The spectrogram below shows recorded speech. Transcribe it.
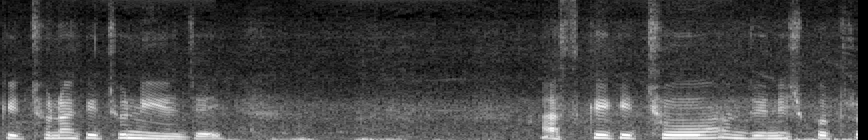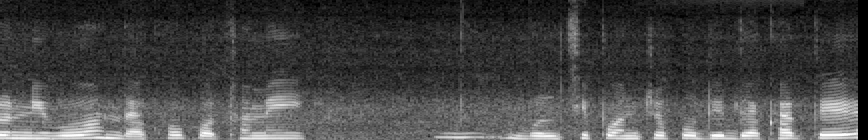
কিছু না কিছু নিয়ে যাই। আজকে কিছু জিনিসপত্র নিব। দেখো, প্রথমেই বলছি পঞ্চপ্রদীপ দেখাতে।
